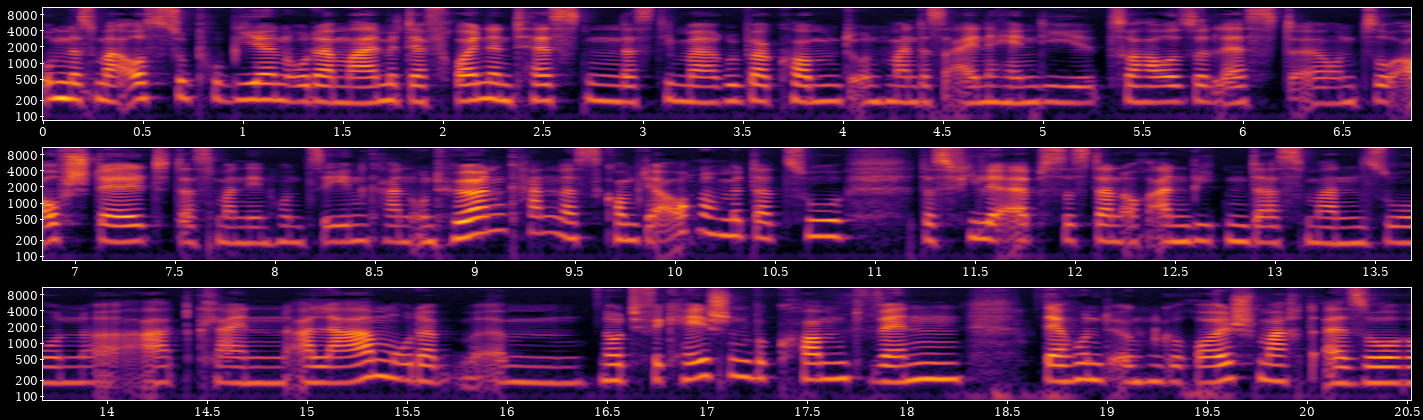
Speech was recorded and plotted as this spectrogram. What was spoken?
um das mal auszuprobieren oder mal mit der Freundin testen, dass die mal rüberkommt und man das eine Handy zu Hause lässt äh, und so aufstellt, dass man den Hund sehen kann und hören kann. Das kommt ja auch noch mit dazu, dass viele Apps das dann auch anbieten, dass man so eine Art kleinen Alarm oder ähm, Notification bekommt, wenn der Hund irgendein Geräusch macht. Also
